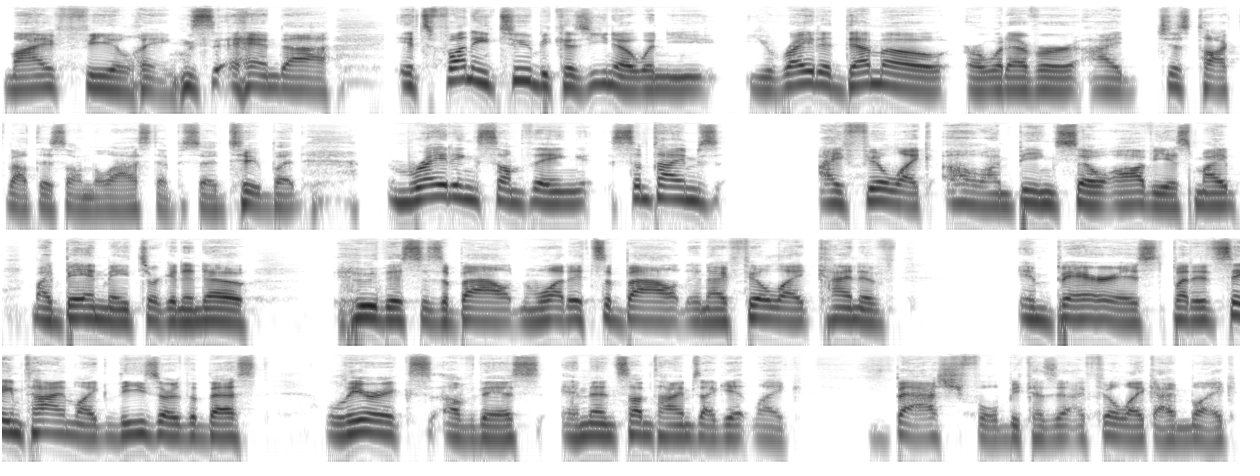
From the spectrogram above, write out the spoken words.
my feelings, and uh, it's funny too because you know when you you write a demo or whatever. I just talked about this on the last episode too, but I'm writing something. Sometimes I feel like oh I'm being so obvious. My my bandmates are going to know who this is about and what it's about, and I feel like kind of embarrassed, but at the same time, like these are the best lyrics of this. And then sometimes I get like bashful because I feel like I'm like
